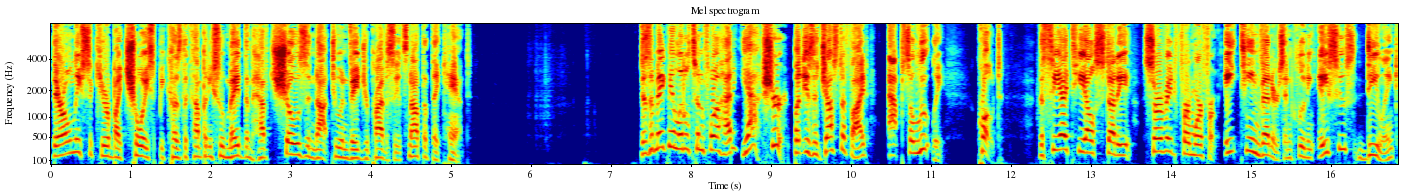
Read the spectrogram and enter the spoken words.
They're only secure by choice because the companies who made them have chosen not to invade your privacy. It's not that they can't. Does it make me a little tinfoil hatty? Yeah, sure. But is it justified? Absolutely. Quote, the CITL study surveyed firmware from 18 vendors, including Asus, D-Link,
